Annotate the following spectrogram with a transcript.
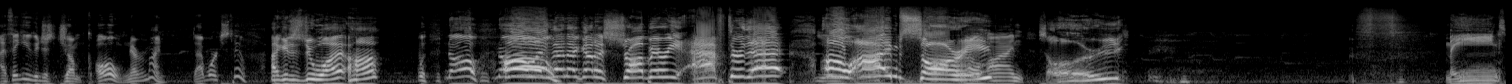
I think you could just jump. Oh, never mind. That works too. I could just do what, huh? No, no. Oh, and then I got a strawberry after that? Oh, I'm sorry. Oh, I'm sorry. Means,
